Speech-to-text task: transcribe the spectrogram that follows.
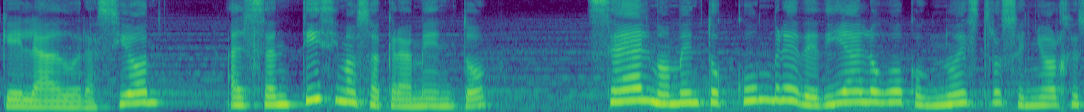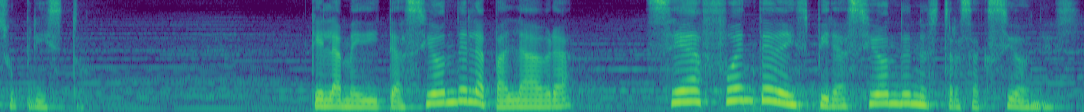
Que la adoración al Santísimo Sacramento sea el momento cumbre de diálogo con nuestro Señor Jesucristo. Que la meditación de la palabra sea fuente de inspiración de nuestras acciones.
